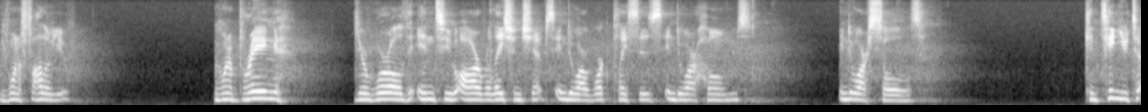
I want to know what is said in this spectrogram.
We want to follow you. We want to bring your world into our relationships, into our workplaces, into our homes, into our souls. Continue to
